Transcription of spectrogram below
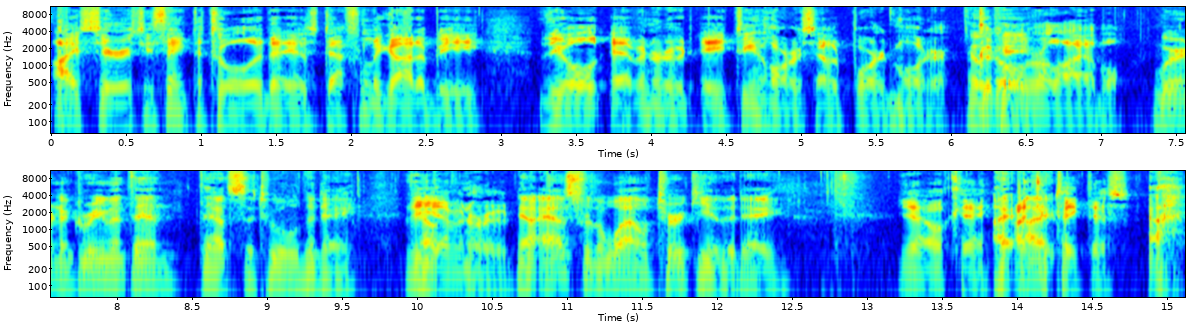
I seriously think the tool of the day has definitely got to be the old Evinrude 18 horse outboard motor. Okay. Good old reliable. We're in agreement then. That's the tool of the day. The now, Evinrude. Now, as for the wild turkey of the day, yeah, okay. I, I, I take this. I,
